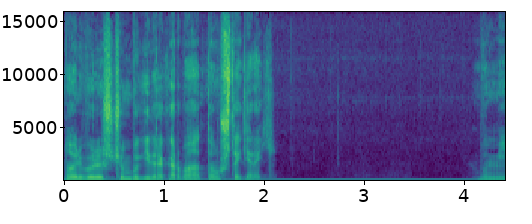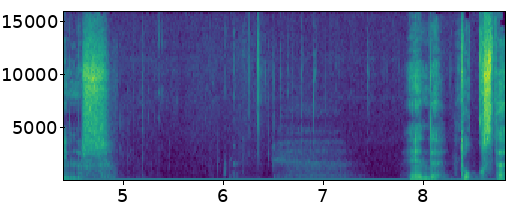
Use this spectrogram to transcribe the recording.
0 bo'lish uchun bu gidrokarbonatdan 3 ta kerak. Bu minus. Endi 9 ta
